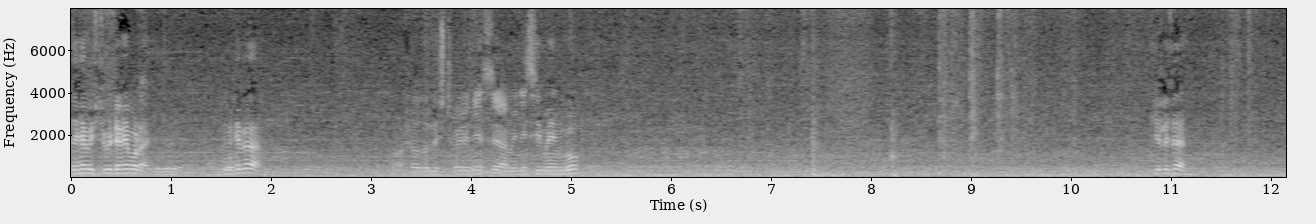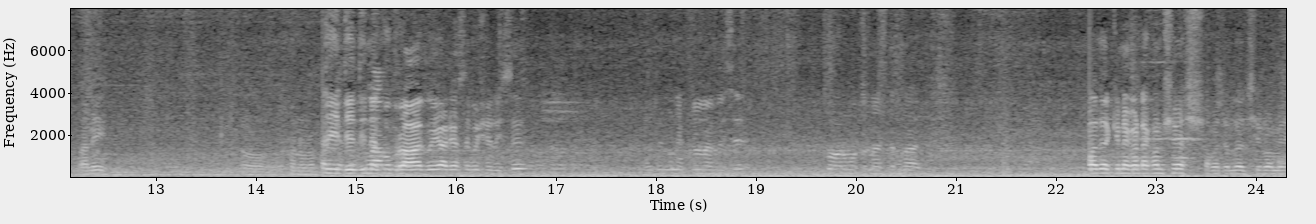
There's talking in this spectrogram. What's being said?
দেখে মিষ্টি পিঠে খাই পড়ায় তুমি খেবে সজল মিষ্টি পিঠে নিয়েছে আমি নিয়েছি ম্যাঙ্গো। কি লিখেন পানি। দিনে খুব রাগ হয়ে আর এসে বসে মনে একটু রাগ হয়েছে। তোর মতো না রাগ। আমাদের কেনাকাটা এখন শেষ। আমরা চলে যাচ্ছি রোমে।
